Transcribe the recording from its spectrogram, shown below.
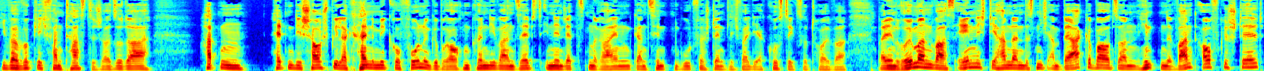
die war wirklich fantastisch. Also da hatten hätten die Schauspieler keine Mikrofone gebrauchen können, die waren selbst in den letzten Reihen ganz hinten gut verständlich, weil die Akustik so toll war. Bei den Römern war es ähnlich, die haben dann das nicht am Berg gebaut, sondern hinten eine Wand aufgestellt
